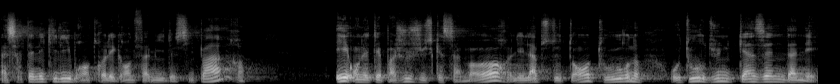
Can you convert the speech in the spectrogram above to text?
un certain équilibre entre les grandes familles de Sipar, et on n'était pas juge jusqu'à sa mort, les laps de temps tournent autour d'une quinzaine d'années.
